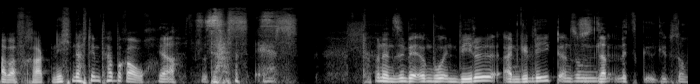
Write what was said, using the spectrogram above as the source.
Aber frag nicht nach dem Verbrauch. Ja, das ist, Das ist. Und dann sind wir irgendwo in Wedel angelegt an so ich einem, glaub, mit, gibt's noch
